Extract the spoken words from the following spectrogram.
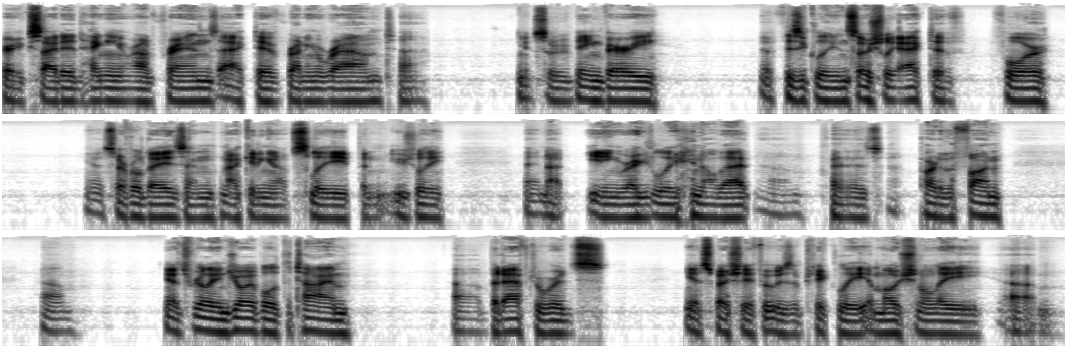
very excited, hanging around friends, active, running around, uh, you know, sort of being very uh, physically and socially active for you know several days and not getting enough sleep and usually and not eating regularly and all that um, as part of the fun. Um, you know, it's really enjoyable at the time, uh, but afterwards, you know, especially if it was a particularly emotionally um,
